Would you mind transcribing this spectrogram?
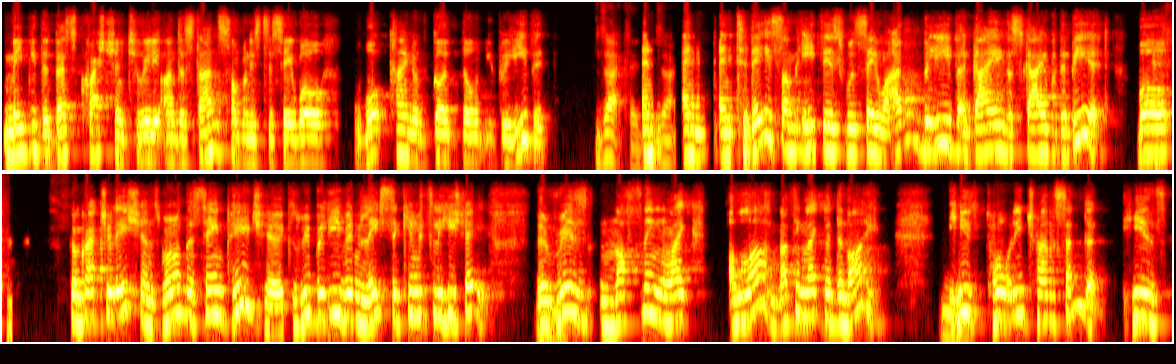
maybe the best question to really understand someone is to say, well, what kind of God don't you believe in? Exactly. And, exactly. and and today some atheists would say, well, I don't believe a guy in the sky with a beard. Well, congratulations, we're on the same page here because we believe in Laysa Kimithli Hishay. There is nothing like Allah, nothing like the divine. Mm. He's totally transcendent. He is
